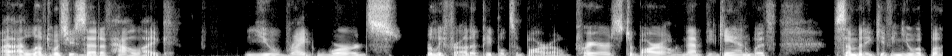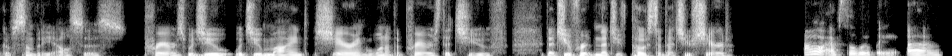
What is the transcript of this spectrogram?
I, I loved what you mm-hmm. said of how like you write words really for other people to borrow prayers to borrow and that began with somebody giving you a book of somebody else's prayers. Would mm-hmm. you would you mind sharing one of the prayers that you've that you've written that you've posted that you've shared? Oh absolutely. Um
